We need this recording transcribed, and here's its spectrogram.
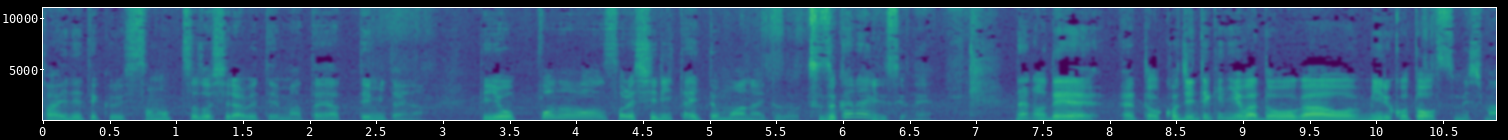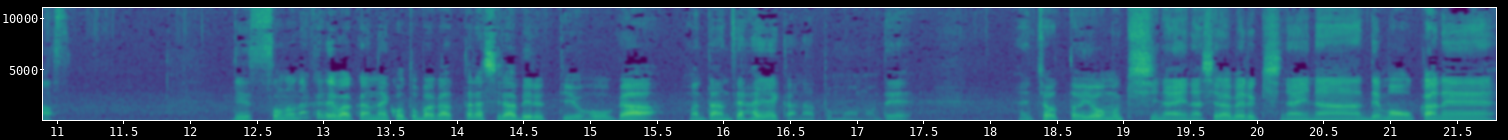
ぱい出てくるしその都度調べてまたやってみたいな。でよっぽどそれ知りたいって思わないと続かないんですよね。なので、えっと、個人的には動画を見ることをお勧めします。でその中で分かんない言葉があったら調べるっていう方が、まあ、断然早いかなと思うのでちょっと読む気しないな調べる気しないなでもお金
